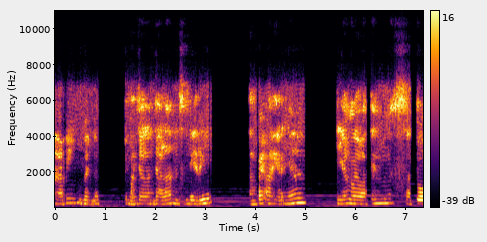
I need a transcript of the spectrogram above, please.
hari juga cuma jalan-jalan sendiri sampai akhirnya dia ngelewatin satu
